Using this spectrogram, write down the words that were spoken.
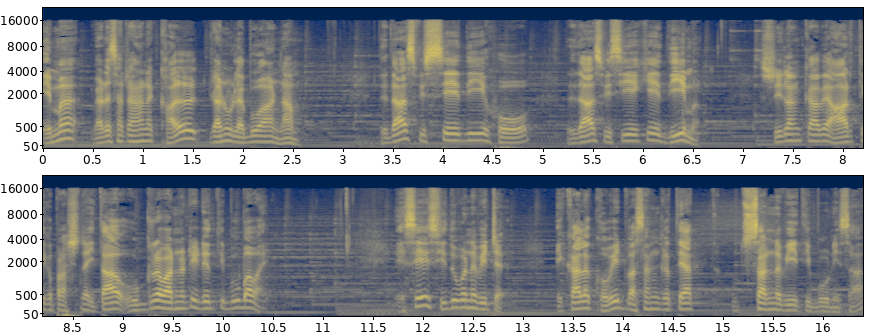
එම වැඩසටහන කල් ජනු ලැබවා නම්. දෙදස් විස්සේදී හෝ දෙදස් විසි එකේ දීම ශ්‍රී ලංකාවේ ආර්ථික ප්‍රශ්න ඉතා උග්‍රවන්නට ඉඩ තිබූ බවයි. එසේ සිදුවන විට එකල කොවිඩ් වසංගතයත් උත්සන්න වී තිබූ නිසා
